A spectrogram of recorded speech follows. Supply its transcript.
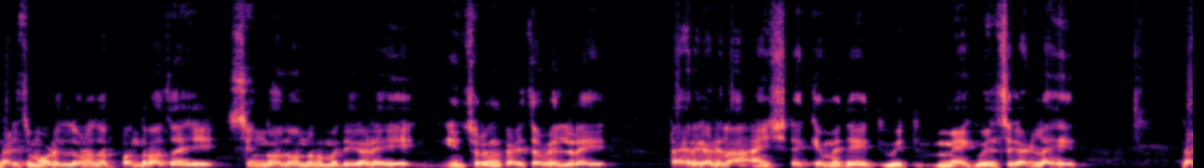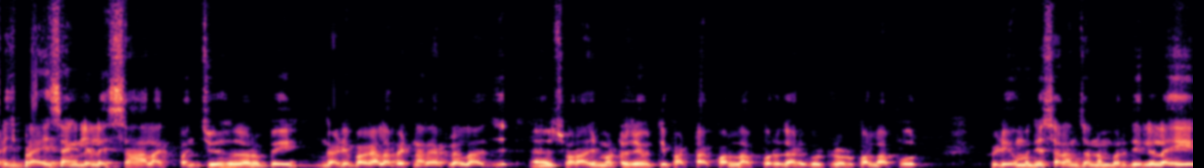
गाडीचं मॉडेल दोन हजार पंधराचं आहे. सिंगल ओनरमध्ये गाडी आहे. इन्शुरन्स गाडीचा व्हॅलिड आहे. टायर गाडीला ऐंशी टक्केमध्ये आहेत. विथ मॅगविल्स गाडीला आहेत. गाडीची प्राइस सांगलेलं आहे सहा लाख पंचवीस हजार रुपये. गाडी बघायला भेटणार आहे आपल्याला स्वराज मोटर्स येवती फाटा कोल्हापूर गारगोट रोड कोल्हापूर. व्हिडिओमध्ये सरांचा नंबर दिलेला आहे.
